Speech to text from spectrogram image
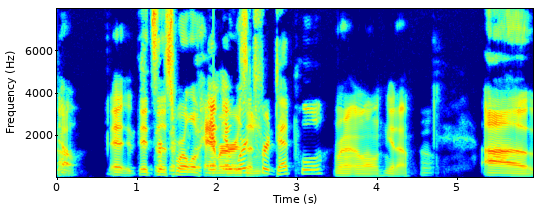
Yeah. Oh, It, it's a swirl of It- hammers It, worked and for Deadpool. Right, well, you know. Oh. Uh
